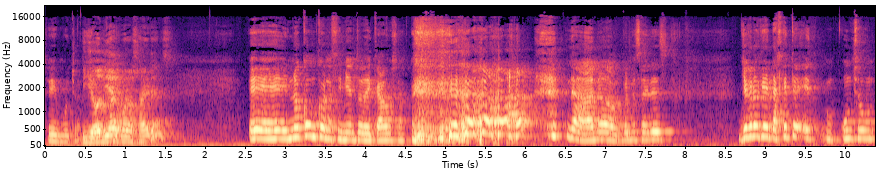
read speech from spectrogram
sí mucho. ¿Y odias Buenos Aires? Eh, no con conocimiento de causa. no, no, Buenos Aires... Yo creo que la gente, eh, un solo,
